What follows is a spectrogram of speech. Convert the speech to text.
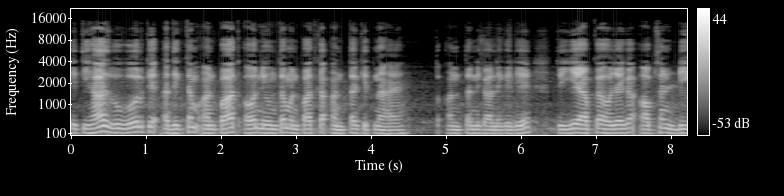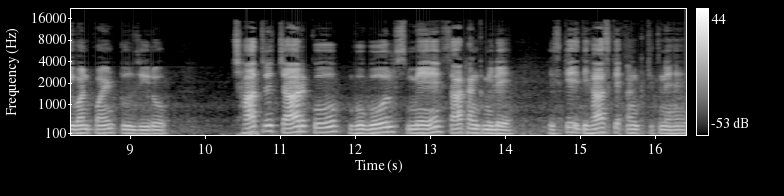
इतिहास, भूगोल के अधिकतम अनुपात और न्यूनतम अनुपात का अंतर कितना है? तो अंतर निकालने के लिए तो ये आपका हो जाएगा option D one point two zero छात्र चार को भूगोल में साठ अंक मिले। इसके इतिहास के अंक कितने हैं?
